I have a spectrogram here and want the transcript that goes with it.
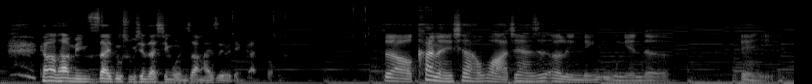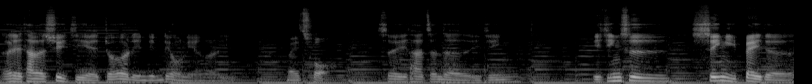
看到他的名字再度出现在新闻上，还是有点感动。对啊，我看了一下，哇，竟然是二零零五年的电影，而且它的续集也就二零零六年而已。没错，所以他真的已经已经是新一辈的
